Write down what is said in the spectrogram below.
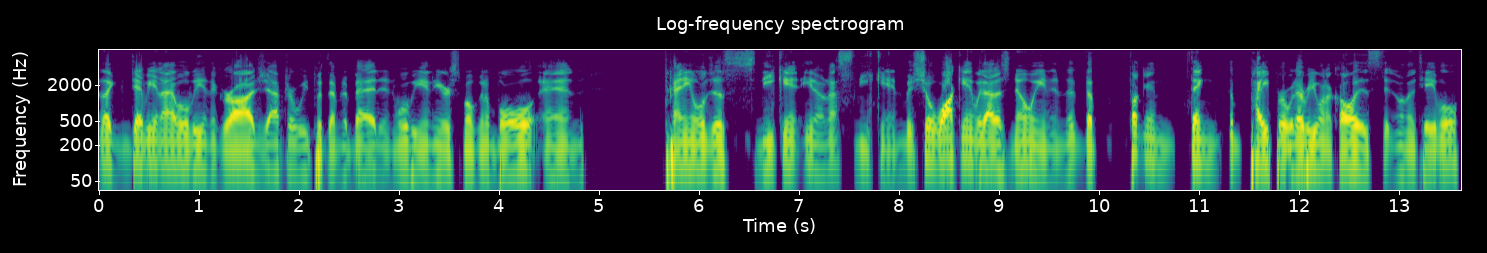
like Debbie and I will be in the garage after we put them to bed, and we'll be in here smoking a bowl, and Penny will just sneak in, you know, not sneak in, but she'll walk in without us knowing, and the the fucking thing, the pipe or whatever you want to call it, is sitting on the table.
